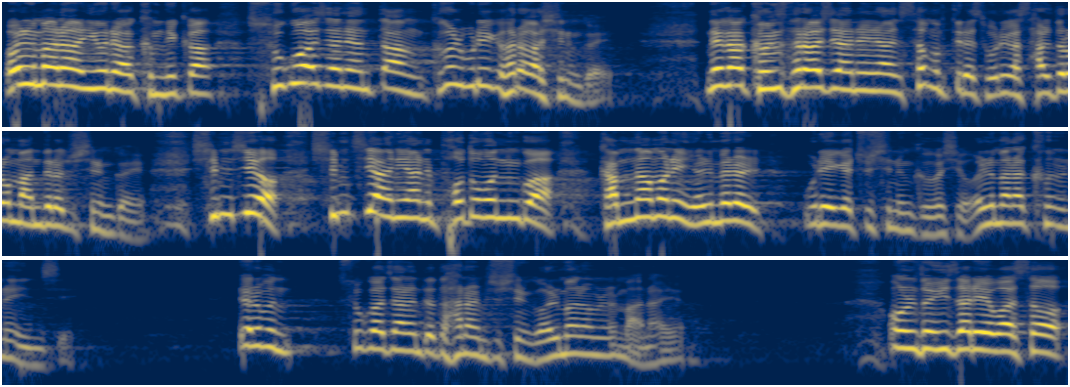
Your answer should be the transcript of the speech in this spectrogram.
얼마나 이 은혜가 큽니까? 수고하지 않은 땅, 그걸 우리에게 허락하시는 거예요. 내가 건설하지 않은 성읍들에서 우리가 살도록 만들어 주시는 거예요. 심지어 심지 아니한 포도원과 감남원의 열매를 우리에게 주시는 그것이 얼마나 큰 은혜인지. 여러분 수고하지 않은데도 하나님 주시는 거 얼마나 많아요. 오늘도 이 자리에 와서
